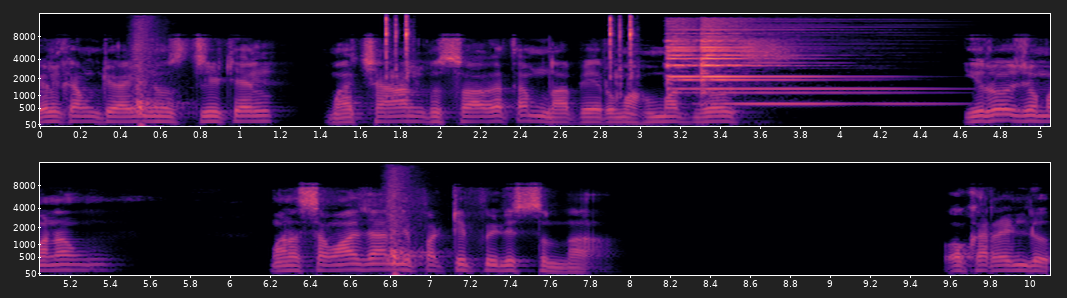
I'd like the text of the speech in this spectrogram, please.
Welcome to I news detail. మా ఛానల్కు స్వాగతం. నా పేరు మహమ్మద్ రోజ్. ఈరోజు మనం మన సమాజాన్ని పట్టి పీడిస్తున్న ఒక రెండు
